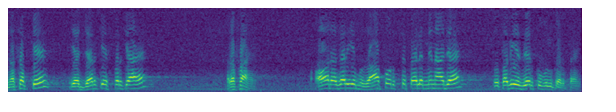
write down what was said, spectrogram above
नसब के या जर के इस पर क्या है? रफा है। और अगर ये मुजाफ और उससे पहले मिन आ जाए तो तभी ये जेर कबूल करता है।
